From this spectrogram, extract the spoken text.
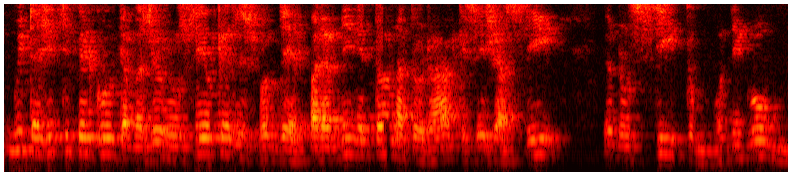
Muita gente pergunta, mas eu não sei o que responder. Para mim é tão natural que seja assim. Eu não sinto nenhum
